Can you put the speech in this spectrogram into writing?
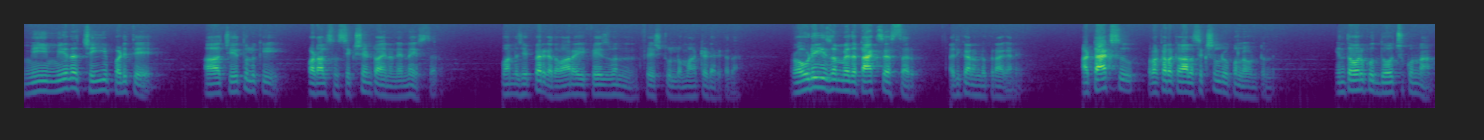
మీ మీద చెయ్యి పడితే ఆ చేతులకి పడాల్సిన శిక్ష ఏంటో ఆయన నిర్ణయిస్తారు. మొన్న చెప్పారు కదా వారాయి ఫేజ్ వన్ ఫేజ్ టూలో మాట్లాడారు కదా. రౌడీయిజం మీద ట్యాక్స్ వేస్తారు అధికారంలోకి రాగానే. ఆ ట్యాక్స్ రకరకాల శిక్షల రూపంలో ఉంటుంది. ఇంతవరకు దోచుకున్న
